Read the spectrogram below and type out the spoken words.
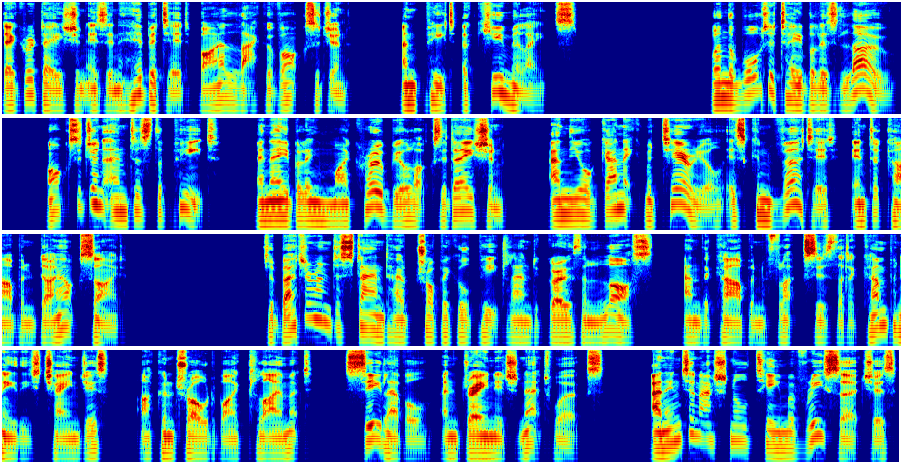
degradation is inhibited by a lack of oxygen, and peat accumulates. When the water table is low, oxygen enters the peat, enabling microbial oxidation, and the organic material is converted into carbon dioxide. To better understand how tropical peatland growth and loss and the carbon fluxes that accompany these changes are controlled by climate, sea level, and drainage networks, an international team of researchers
